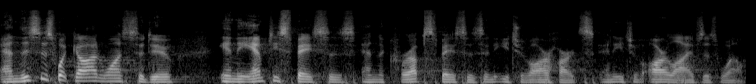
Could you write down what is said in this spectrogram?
And this is what God wants to do in the empty spaces and the corrupt spaces in each of our hearts and each of our lives as well.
